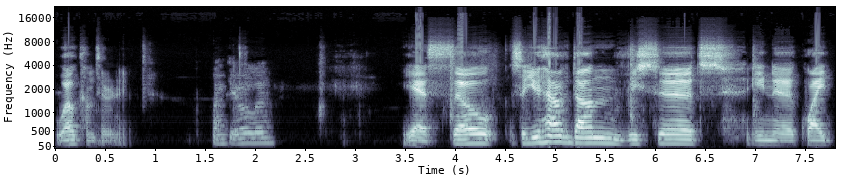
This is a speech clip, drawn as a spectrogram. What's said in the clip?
Welcome, Terje. Thank you, Ole. Yes, so so you have done research in a quite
